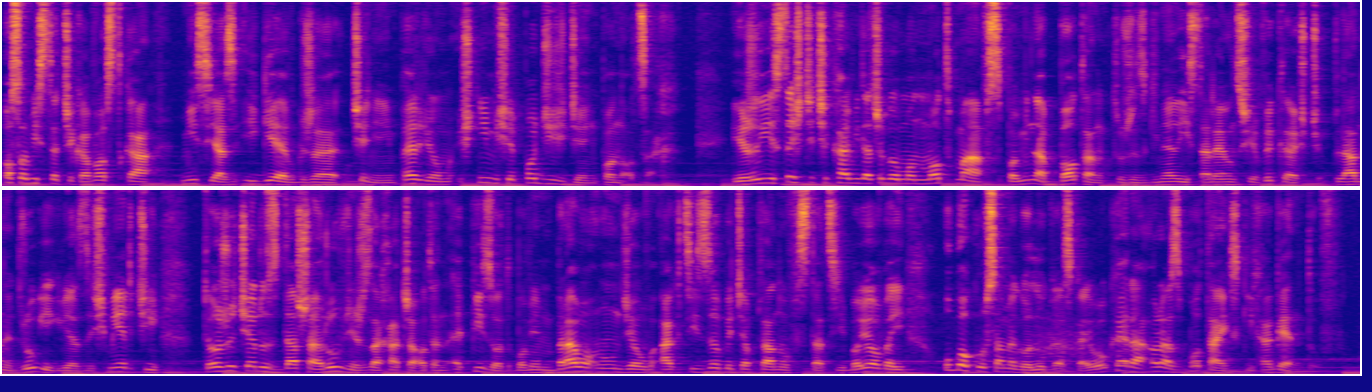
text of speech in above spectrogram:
Osobista ciekawostka, misja z IG w grze Cienie Imperium śni mi się po dziś dzień po nocach. Jeżeli jesteście ciekawi, dlaczego Mon Mothma wspomina Botan, którzy zginęli starając się wykraść plany drugiej Gwiazdy Śmierci, to życiorys Dasha również zahacza o ten epizod, bowiem brał on udział w akcji zdobycia planów stacji bojowej u boku samego Luka Skywalkera oraz botańskich agentów.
